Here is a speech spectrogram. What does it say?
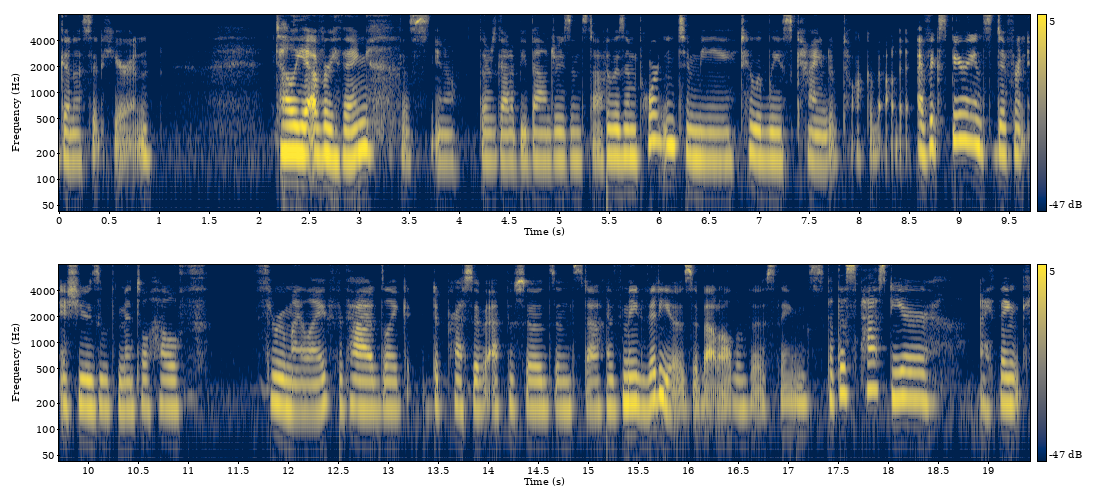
gonna sit here and tell you everything, because, you know, there's gotta be boundaries and stuff. It was important to me to at least kind of talk about it. I've experienced different issues with mental health through my life. I've had like depressive episodes and stuff. I've made videos about all of those things. But this past year, I think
